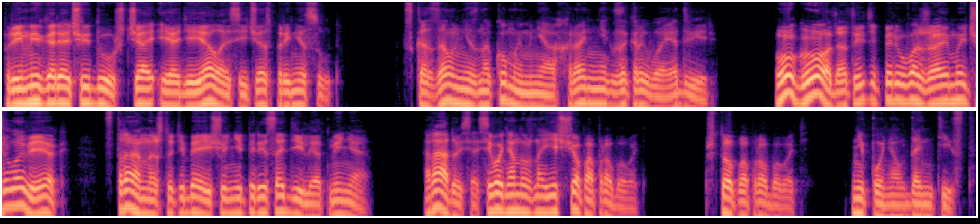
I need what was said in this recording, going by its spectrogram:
«Прими горячий душ, чай и одеяло сейчас принесут», — сказал незнакомый мне охранник, закрывая дверь. «Ого, да ты теперь уважаемый человек. Странно, что тебя еще не пересадили от меня». «Радуйся, сегодня нужно еще попробовать». «Что попробовать?» — не понял дантист.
